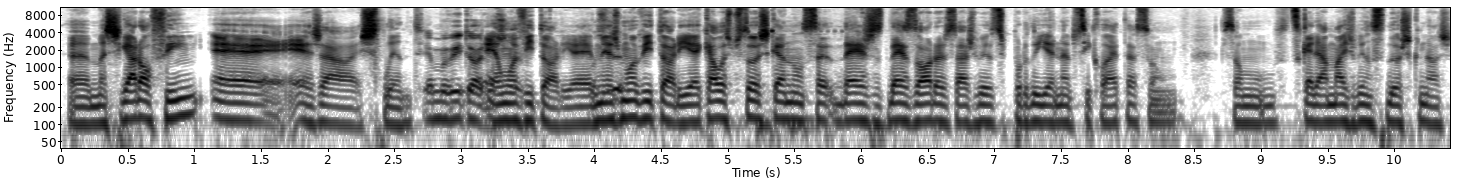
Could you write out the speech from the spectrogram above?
Uh, mas chegar ao fim é, é, já excelente. É uma vitória. É uma vitória, é mesmo uma vitória. Aquelas pessoas que andam 10, 10 horas às vezes por dia na bicicleta são, são se calhar mais vencedores que nós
